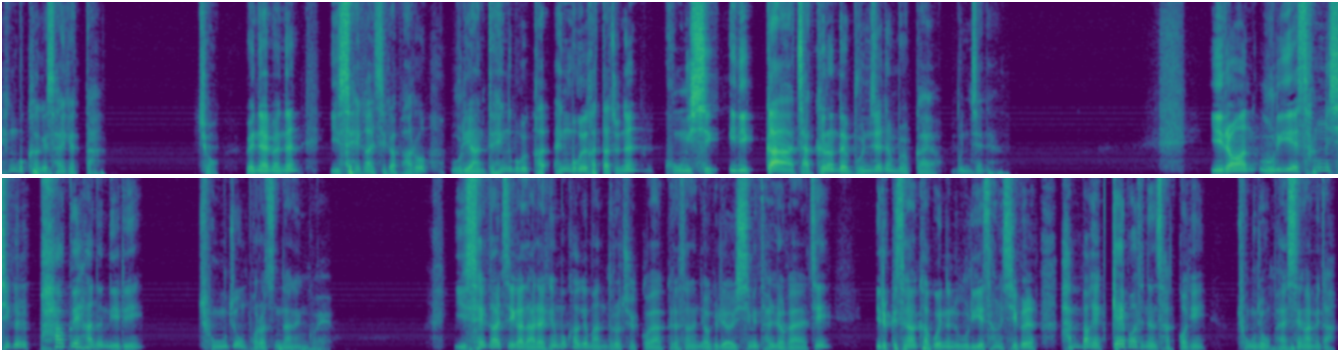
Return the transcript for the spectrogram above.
행복하게 살겠다. 그렇죠? 왜냐하면은 이 세 가지가 바로 우리한테 행복을 가- 행복을 갖다 주는 공식이니까. 자, 그런데 문제는 뭘까요? 문제는 이러한 우리의 상식을 파괴하는 일이 종종 벌어진다는 거예요. 이 세 가지가 나를 행복하게 만들어 줄 거야. 그래서는 여기를 열심히 달려가야지. 이렇게 생각하고 있는 우리의 상식을 한 방에 깨버리는 사건이 종종 발생합니다.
